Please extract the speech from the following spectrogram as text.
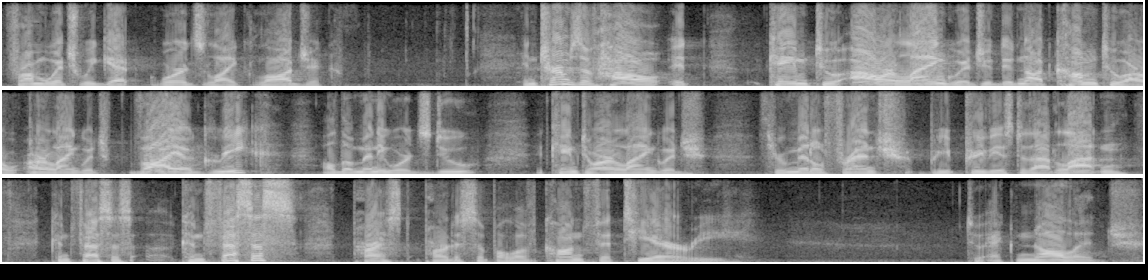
from which we get words like logic. In terms of how it came to our language, it did not come to our, our language via Greek, although many words do. It came to our language through Middle French, previous to that Latin, confessus, confessus past participle of confiteri, to acknowledge.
